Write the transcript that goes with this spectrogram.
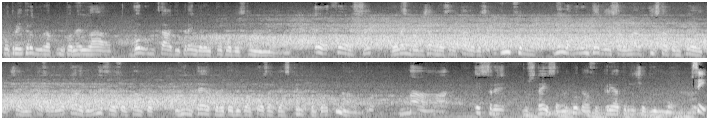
potrei tradurre appunto nella volontà di prendere il proprio destino in mano o forse, volendo diciamo esaltare questa definizione, nella volontà di essere un artista completo, cioè nel caso dell'attore di non essere soltanto l'interprete di qualcosa che ha scritto qualcun altro, ma essere tu stessa, nel tuo caso, creatrice di un mondo. Sì.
